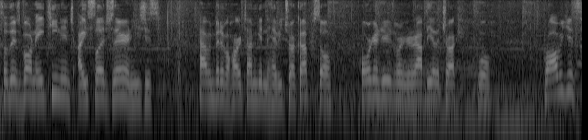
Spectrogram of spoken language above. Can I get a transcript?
So there's about an 18 inch ice ledge there and he's just having a bit of a hard time getting the heavy truck up. So what we're gonna do is we're gonna grab the other truck. We'll probably just,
